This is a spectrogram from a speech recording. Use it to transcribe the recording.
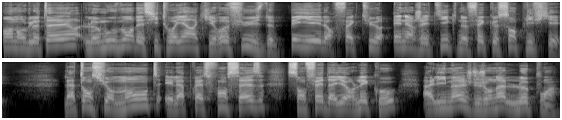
En Angleterre, le mouvement des citoyens qui refusent de payer leurs factures énergétiques ne fait que s'amplifier. La tension monte et la presse française s'en fait d'ailleurs l'écho, à l'image du journal Le Point.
